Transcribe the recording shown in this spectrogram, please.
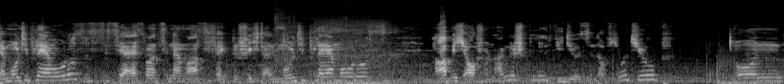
der Multiplayer-Modus, es ist ja erstmals in der Mass Effect-Geschichte ein Multiplayer-Modus. Habe ich auch schon angespielt, Videos sind auf YouTube. Und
